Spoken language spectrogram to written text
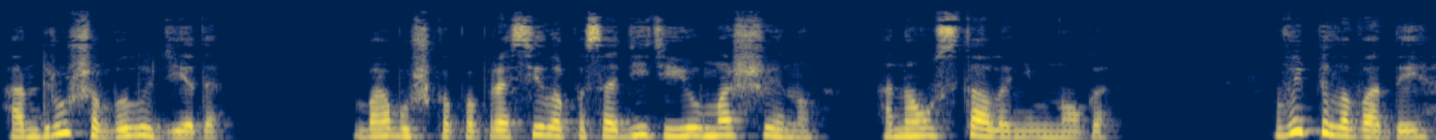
Андрюша был у деда. Бабушка попросила посадить ее в машину, она устала немного. Выпила воды,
